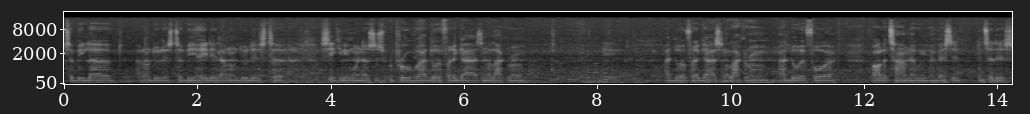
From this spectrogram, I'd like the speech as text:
to be loved. I don't do this to be hated. I don't do this to seek anyone else's approval. I do it for the guys in the locker room. I do it for the guys in the locker room. I do it for all the time that we've invested into this.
